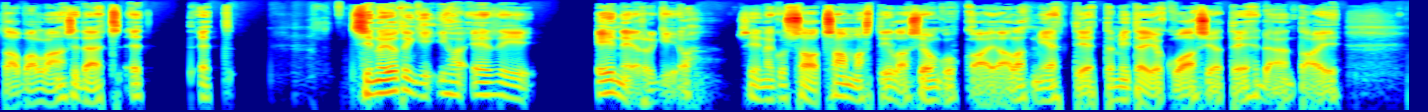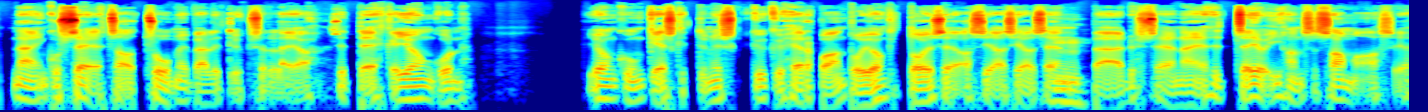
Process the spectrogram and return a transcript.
tavallaan, sitä, että et, et, siinä on jotenkin ihan eri energia siinä, kun sä oot samassa tilassa jonkun kanssa ja alat miettiä, että miten joku asia tehdään tai näin kuin se, että sä oot Zoomin välityksellä ja sitten ehkä jonkun, jonkun keskittymiskyky herpaantuu johonkin toiseen asiaan siellä sen Mm. päädyssä ja näin, ja sitten se ei ole ihan se sama asia.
